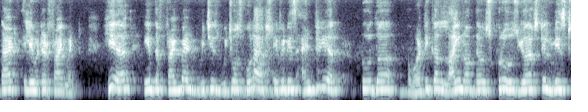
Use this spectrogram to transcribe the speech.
that elevated fragment. Here, if the fragment which is which was collapsed, if it is anterior to the vertical line of those screws, you have still missed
